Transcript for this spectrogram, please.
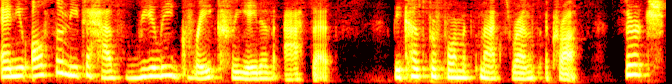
And you also need to have really great creative assets because Performance Max runs across search,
